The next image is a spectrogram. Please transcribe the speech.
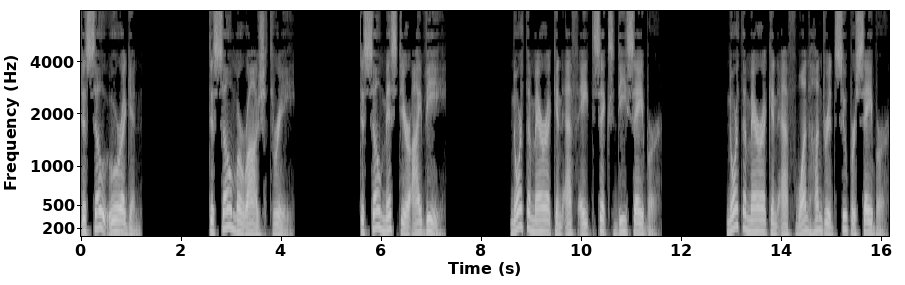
Dassault Ouragan. Dassault Mirage 3 Dassault Mystère IV North American F-86D Sabre. North American F-100 Super Sabre.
